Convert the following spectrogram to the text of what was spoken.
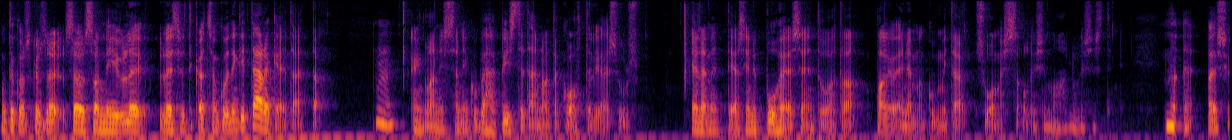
Mutta koska se, se, se on niin yle, yleisesti katsoen kuitenkin tärkeää, että mm. Englannissa niin kuin vähän pistetään noita kohteliaisuus elementtejä sinne puheeseen tuota paljon enemmän kuin mitä Suomessa olisi mahdollisesti olisi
